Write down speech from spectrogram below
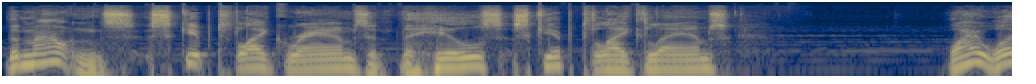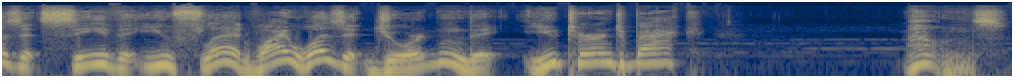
The mountains skipped like rams, and the hills skipped like lambs. Why was it, sea, that you fled? Why was it, Jordan, that you turned back? Mountains,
